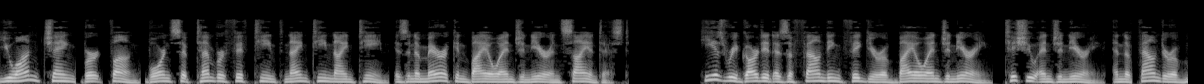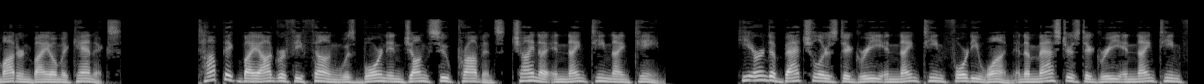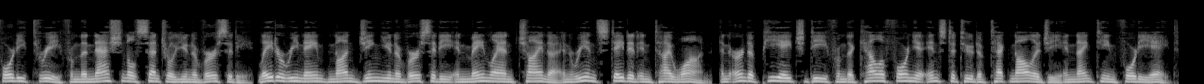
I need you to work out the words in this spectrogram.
Yuan Cheng Bert Fung born September 15, 1919 is an American bioengineer and scientist. He is regarded as a founding figure of bioengineering, tissue engineering, and the founder of modern biomechanics. Topic biography Fung was born in Jiangsu Province, China in 1919. He earned a bachelor's degree in 1941 and a master's degree in 1943 from the National Central University later renamed Nanjing University in mainland China and reinstated in Taiwan, and earned a Ph.D. from the California Institute of Technology in 1948.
